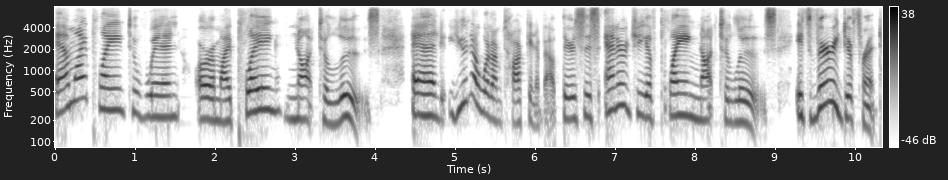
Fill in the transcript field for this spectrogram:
Am I playing to win or am I playing not to lose? And you know what I'm talking about. There's this energy of playing not to lose. It's very different.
